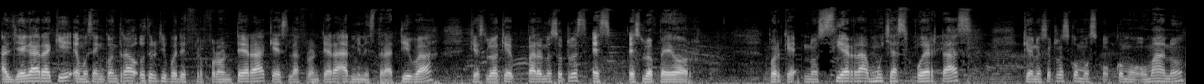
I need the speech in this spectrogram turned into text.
al llegar aquí hemos encontrado otro tipo de fr- frontera, que es la frontera administrativa, que es lo que para nosotros es, es lo peor, porque nos cierra muchas puertas que nosotros como, como humanos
